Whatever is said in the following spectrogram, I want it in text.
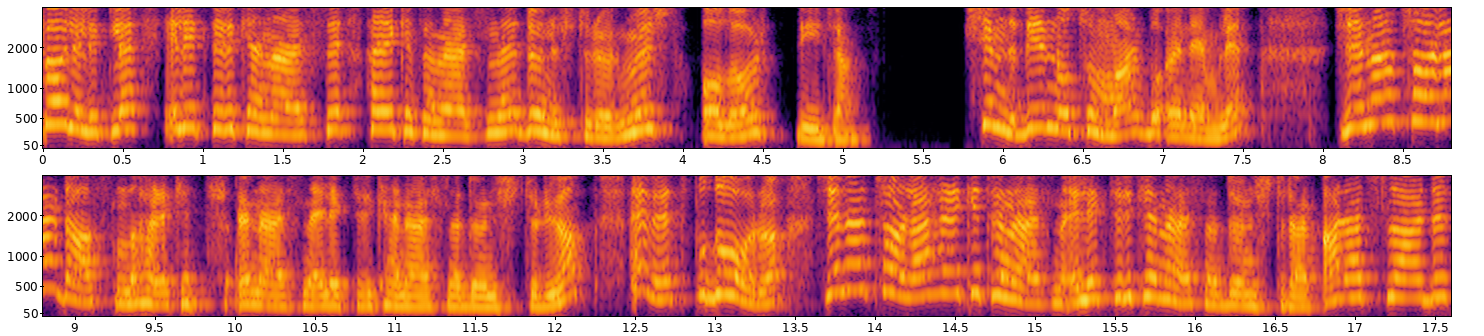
Böylelikle elektrik enerjisi hareket enerjisine dönüştürülmüş olur diyeceğim. Şimdi bir notum var bu önemli. Jeneratörler de aslında hareket enerjisine, elektrik enerjisine dönüştürüyor. Evet bu doğru. Jeneratörler hareket enerjisine, elektrik enerjisine dönüştüren araçlardır.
